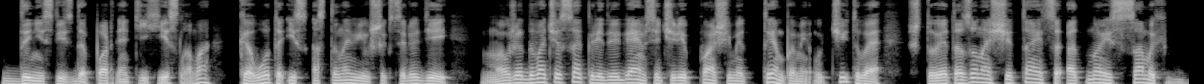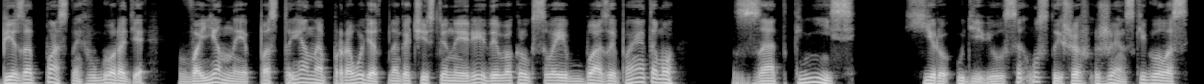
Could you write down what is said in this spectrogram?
Донеслись до парня тихие слова кого-то из остановившихся людей. «Мы уже два часа передвигаемся черепашьими темпами, учитывая, что эта зона считается одной из самых безопасных в городе. Военные постоянно проводят многочисленные рейды вокруг своей базы, поэтому...» «Заткнись!» Хиро удивился, услышав женский голос.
